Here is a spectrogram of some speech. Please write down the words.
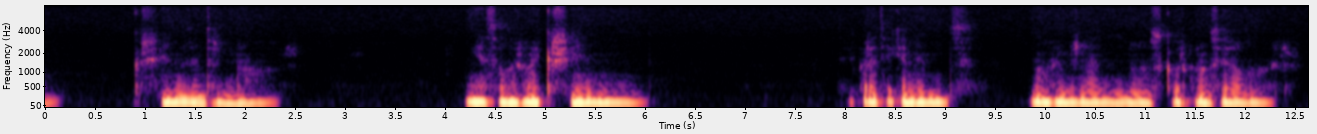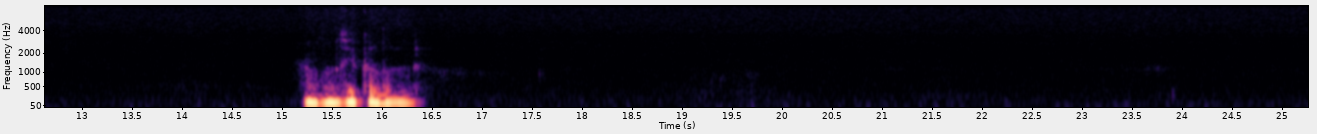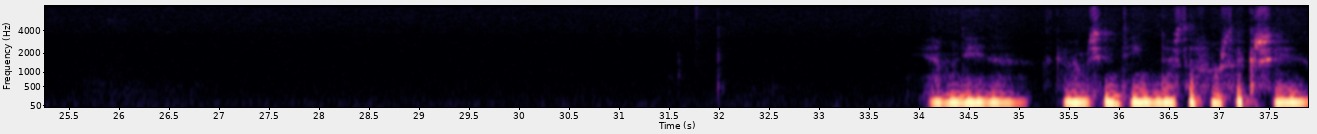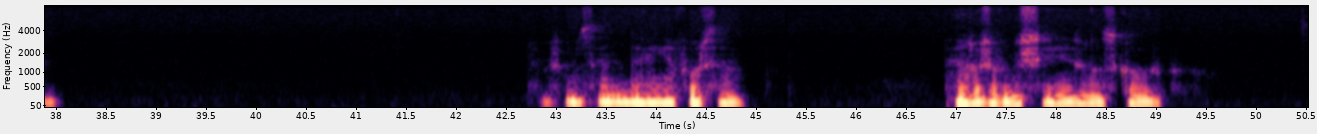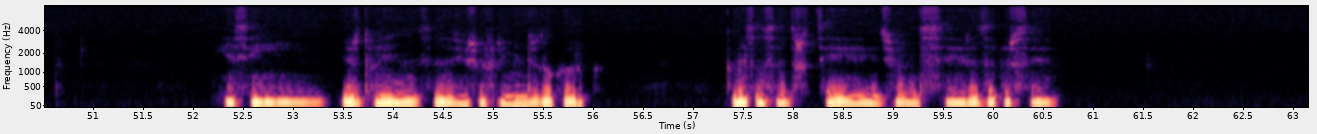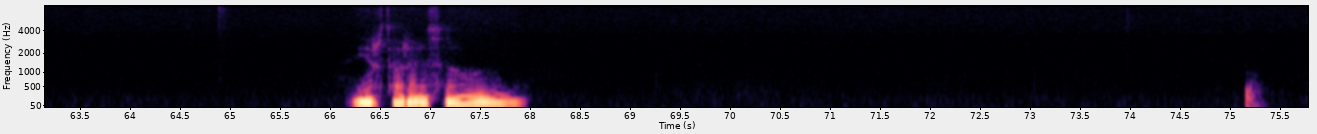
crescendo dentro de nós. E essa luz vai crescendo. E praticamente não vemos nada no nosso corpo a não ser a luz. A luz e o calor. Sentindo esta força crescer. Vamos começando a ganhar força para rejuvenescer o nosso corpo. E assim as doenças e os sofrimentos do corpo começam-se a derreter e desvanecer, a desaparecer. E restaurar a saúde.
